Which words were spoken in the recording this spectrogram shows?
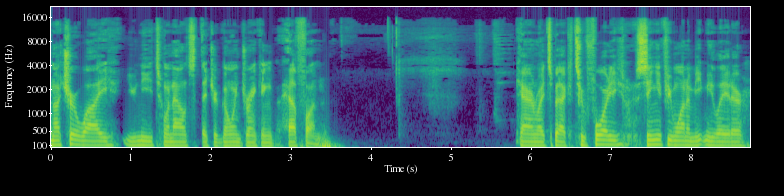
Not sure why you need to announce that you're going drinking, but have fun." Karen writes back at 2:40, "Seeing if you want to meet me later.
